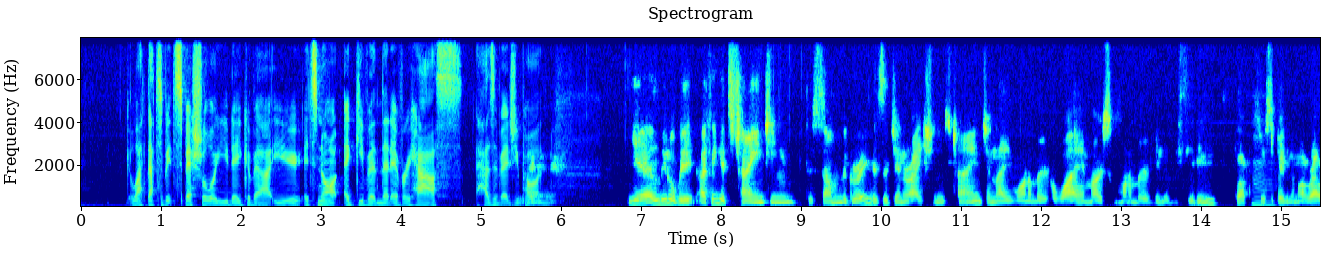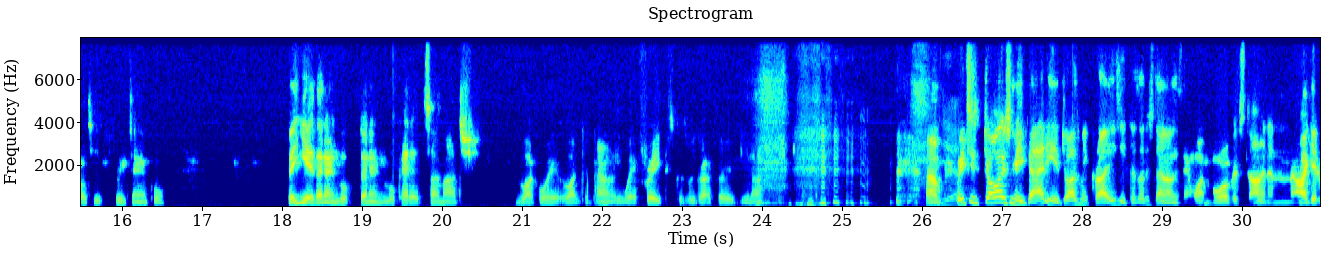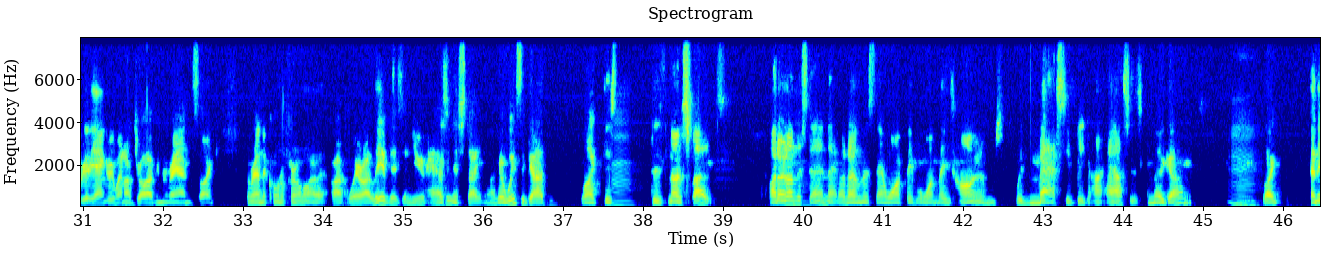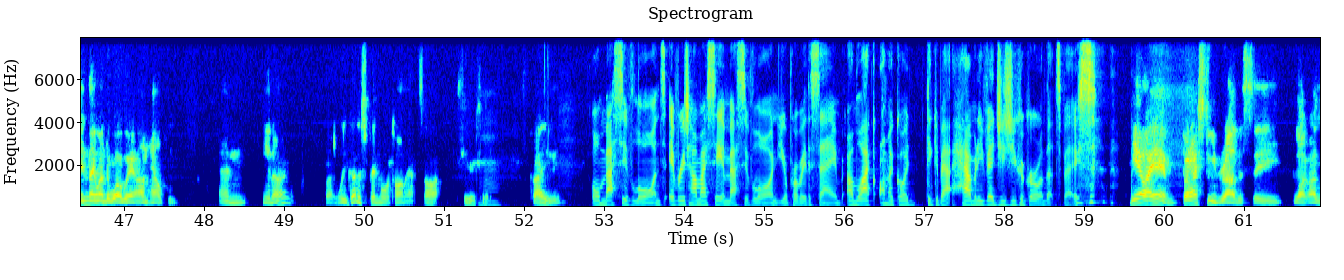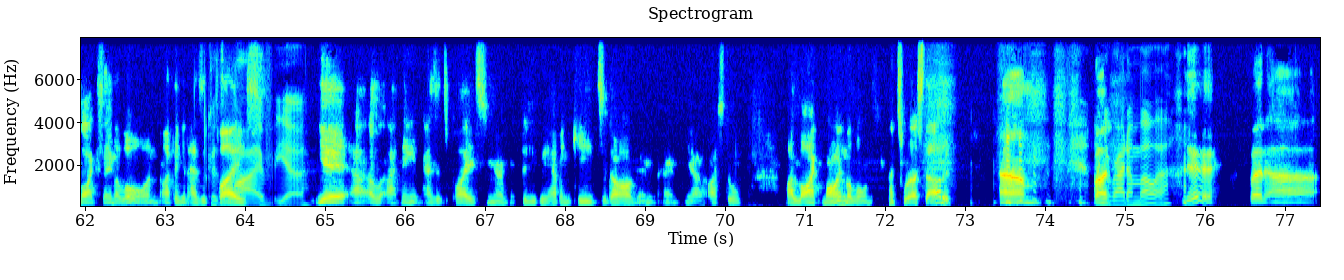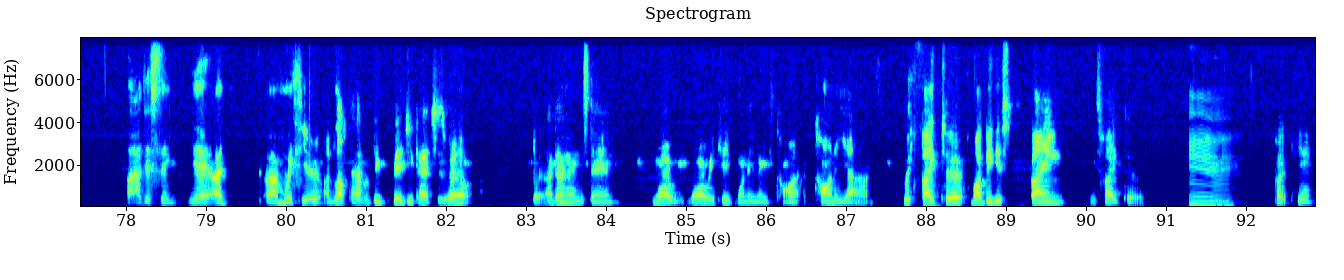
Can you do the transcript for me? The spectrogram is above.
like that's a bit special or unique about you. It's not a given that every house has a veggie pot. Yeah. Yeah, a little bit. I think it's changing to some degree as the generations change and they want to move away, and most of them want to move into the city. Like mm. just speaking to my relatives, for example. But yeah, they don't look. They don't look at it so much. Like we're like apparently we're freaks because we grow food, you know. um, yeah. Which just drives me batty. It drives me crazy because I just don't understand why more of us don't. And I get really angry when I'm driving around. It's like around the corner from my, uh, where I live, there's a new housing estate. And I go, where's the garden? Like, there's, mm. there's no space. I don't understand that. I don't understand why people want these homes with massive big houses and no gardens. Mm. Like, and then they wonder why we're unhealthy. And, you know, like, we've got to spend more time outside. Seriously. Mm. It's crazy or massive lawns. Every time I see a massive lawn, you're probably the same. I'm like, oh my god, think about how many veggies you could grow in that space. yeah, I am, but I still rather see like I like seeing a lawn. I think it has its place. Alive, yeah, yeah, I, I, think it has its place. You know, particularly having kids, a dog, and, and you know, I still I like mowing the lawns. That's where I started. Um, but you ride on mower. yeah, but uh, I just think, yeah, I I'm with you. I'd love to have a big veggie patch as well but I don't understand why why we keep wanting these tiny, tiny yards with fake turf. My biggest bane is fake turf. Mm. But yeah,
